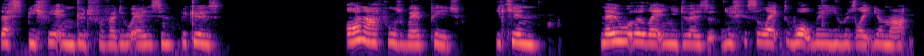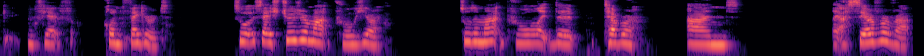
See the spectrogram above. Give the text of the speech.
this beefy and good for video editing because on Apple's webpage you can now what they're letting you do is you select what way you would like your Mac configured. So it says choose your Mac Pro here. So the Mac Pro, like the tower and like a server rack.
